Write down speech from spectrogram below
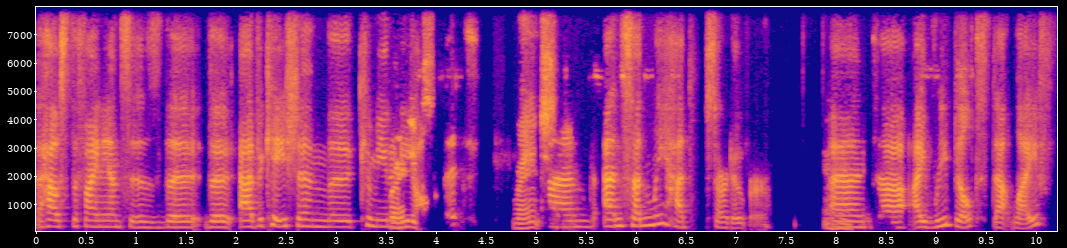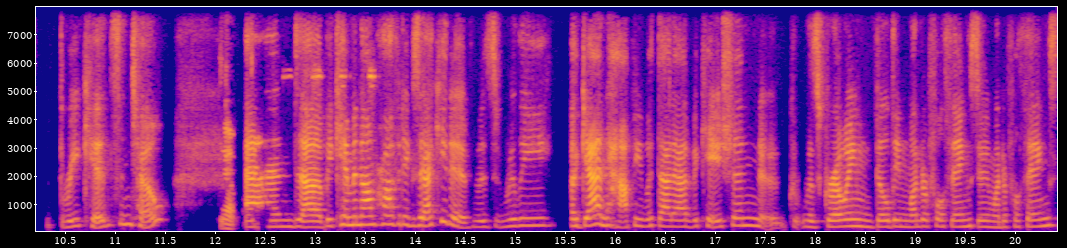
the house, the finances, the the avocation, the community, right. Right. And and suddenly had to start over. Mm-hmm. And uh, I rebuilt that life, three kids in tow. Yeah. And uh, became a nonprofit executive. Was really again happy with that avocation. Uh, was growing, building wonderful things, doing wonderful things.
